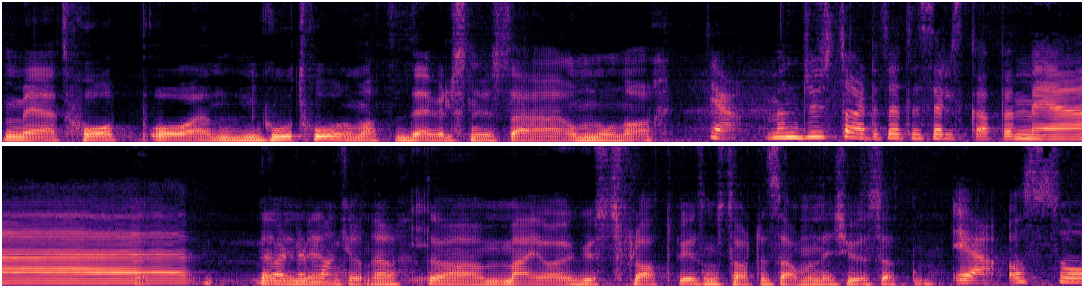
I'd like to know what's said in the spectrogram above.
med et håp og en god tro om at det vil snu seg om noen år. Ja, Men du startet dette selskapet med var det, mange... det var meg og August Flatby som startet sammen i 2017. Ja, og så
